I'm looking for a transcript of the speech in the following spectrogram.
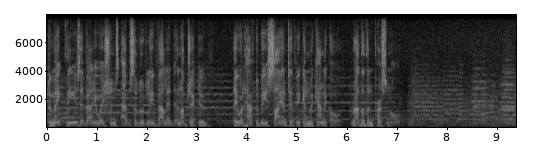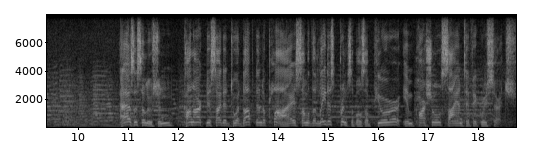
To make these evaluations absolutely valid and objective, they would have to be scientific and mechanical rather than personal. As a solution, CONARC decided to adopt and apply some of the latest principles of pure, impartial scientific research.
